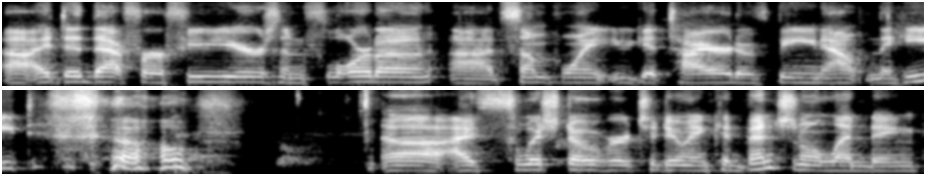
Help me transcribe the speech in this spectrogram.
Uh, I did that for a few years in Florida. Uh, at some point, you get tired of being out in the heat. So uh, I switched over to doing conventional lending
